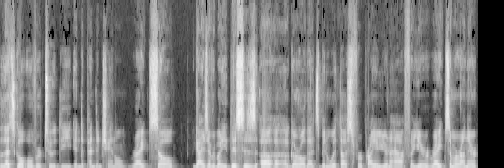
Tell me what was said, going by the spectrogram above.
Let's go over to the independent channel, right? So guys, everybody, this is a, a, girl that's been with us for probably a year and a half, a year, right? Somewhere around there.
